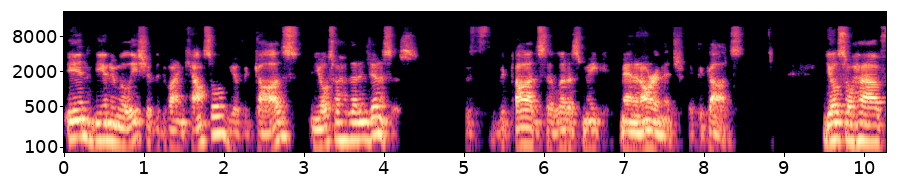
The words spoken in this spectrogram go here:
In the Enuma Elish of the divine council, you have the gods, and you also have that in Genesis. It's the gods that let us make man in our image, like the gods. You also have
